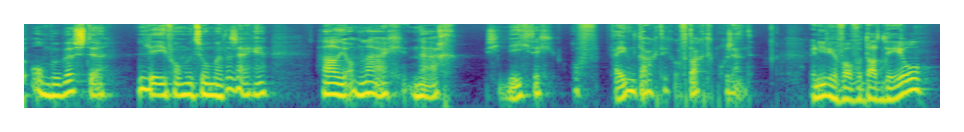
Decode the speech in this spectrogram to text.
95% onbewuste leven, om het zo maar te zeggen, haal je omlaag naar misschien 90 of 85 of 80%. In ieder geval voor dat deel,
